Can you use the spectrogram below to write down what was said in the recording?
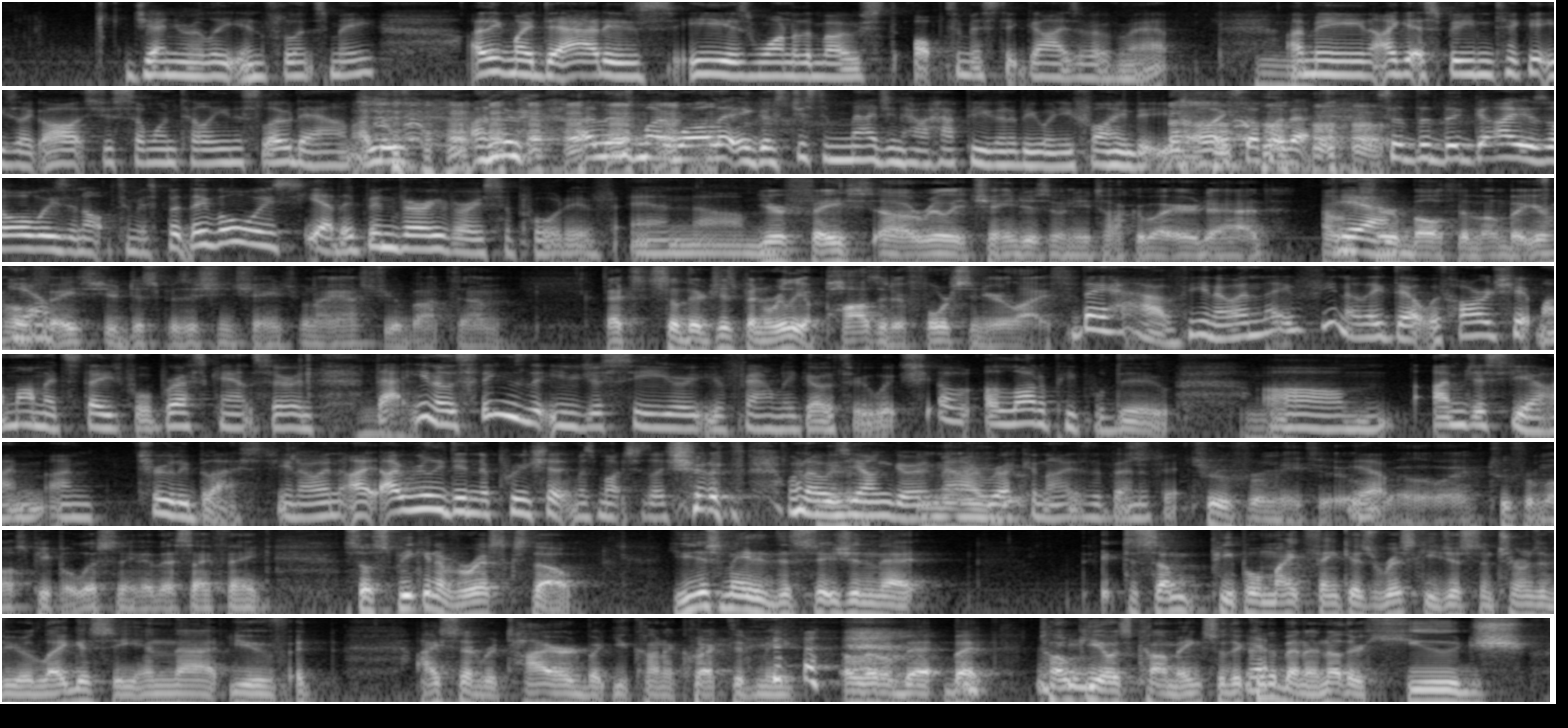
genuinely influence me. I think my dad is he is one of the most optimistic guys I've ever met. I mean, I get a speeding ticket. He's like, "Oh, it's just someone telling you to slow down." I lose, I lose, I lose my wallet. He goes, "Just imagine how happy you're going to be when you find it," you know, like stuff like that. So the, the guy is always an optimist, but they've always, yeah, they've been very, very supportive. And um, Your face uh, really changes when you talk about your dad. I'm Yeah. sure both of them, but your whole Yeah. face, your disposition changed when I asked you about them. That's so they've just been really a positive force in your life. They have, you know, and they've, you know, they dealt with hardship. My mom had stage four breast cancer, and that, you know, things that you just see your, your family go through, which a, a lot of people do. Um, I'm just, yeah, I'm, I'm truly blessed, you know, and I, I really didn't appreciate them as much as I should have when I was Yeah, younger, and now now I you do. recognize the benefit. True for me too, Yep. by the way. True for most people listening to this, I think. So speaking of risks though, you just made a decision that to some people might think is risky just in terms of your legacy and that you've I said retired, but you kind of corrected me a little bit. But Tokyo's coming, so there could Yep. have been another huge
